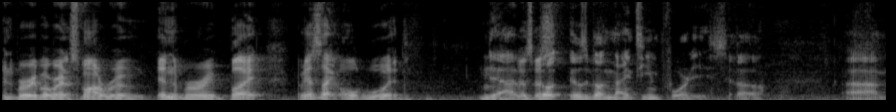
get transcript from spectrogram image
in the brewery, but we're in a small room in the brewery. But I mean, it's like old wood. Yeah, it was This- built. It was built in 1940. So, um,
